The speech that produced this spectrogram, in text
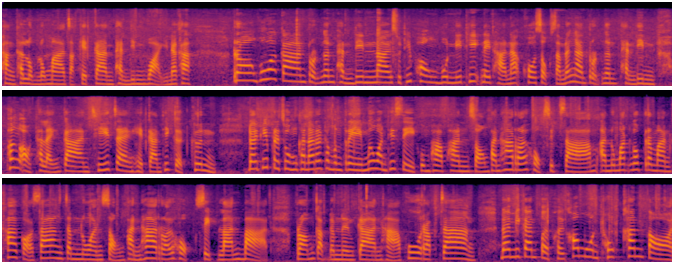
พังถล่มลงมาจากเหตุการณ์แผ่นดินไหวนะคะ รองผู้ว่าการตรวจเงินแผ่นดินนายสุทธิพงศ์บุญนิธิในฐานะโฆษกสำนักงานตรวจเงินแผ่นดิน เพิ่งออกแถลงการชี้แจงเหตุการณ์ที่เกิดขึ้น โดยที่ประชุมคณะรัฐมนตรีเมื่อวันที่ 4 กุมภาพันธ์ 2563 อนุมัติงบประมาณค่าก่อสร้างจำนวน 2,560 ล้านบาท พร้อมกับดำเนินการหาผู้รับจ้าง โดยมีการเปิดเผยข้อมูลทุกขั้นตอน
